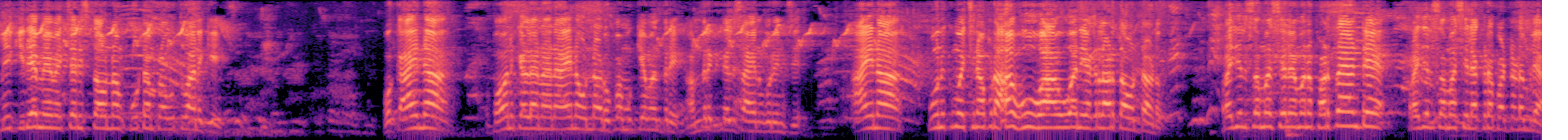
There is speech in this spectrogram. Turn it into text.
మీకు ఇదే మేము హెచ్చరిస్తా ఉన్నాం కూటమి ప్రభుత్వానికి. ఒక ఆయన పవన్ కళ్యాణ్ అనే ఆయన ఉన్నాడు ఉప ముఖ్యమంత్రి. అందరికీ తెలుసు ఆయన గురించి. ఆయన పూనకం వచ్చినప్పుడు ఆ హూ ఆ హూ అని ఎగలాడుతూ ఉంటాడు. ప్రజల సమస్యలు ఏమైనా పడతాయంటే ప్రజల సమస్యలు ఎక్కడ పట్టడం లే.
